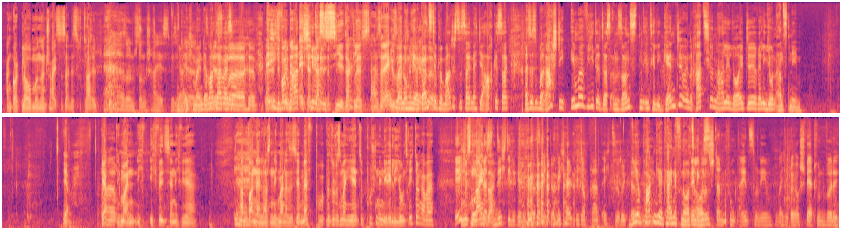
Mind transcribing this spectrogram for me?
an Gott glauben und so ein Scheiß ist alles total billig. Ah, so, ein, so ein Scheiß. Wir sind Ja, ich meine, der war teilweise- Super, äh, Ey, ich wollte, ey, diplomatisch das, hier. das ist hier Douglas, hat das hat er Ich gesagt. meine, um hier ganz diplomatisch zu sein, hat er auch gesagt, also es überrascht ihn immer wieder, dass ansonsten intelligente und rationale Leute Religion ernst nehmen. Ja. Ja, Äh, ich meine, ich, ich will es ja nicht wieder abwandern lassen. Ich meine, das ist ja, Meth versucht das immer hier hinzupushen in die Religionsrichtung, aber Ich wir müssen Nein das sagen. nicht in die Religionsrichtung. Ich halte mich auch gerade echt zurück. Wir packen hier keine Fnords aus. Religionsstandpunkt einzunehmen, weil ich mir, glaube ich, auch schwer tun würde.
